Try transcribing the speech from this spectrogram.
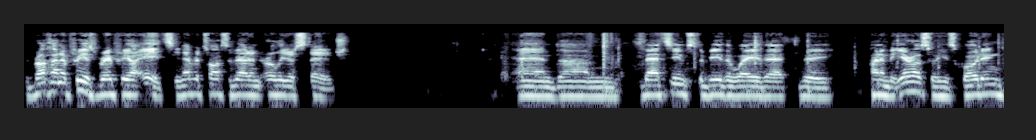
the bracha on a is Brei Priya Eitz. He never talks about an earlier stage. And um, that seems to be the way that the Panim Meiros, who he's quoting,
